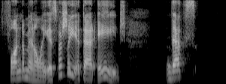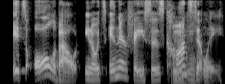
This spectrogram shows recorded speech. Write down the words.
fundamentally especially at that age that's it's all about you know it's in their faces constantly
